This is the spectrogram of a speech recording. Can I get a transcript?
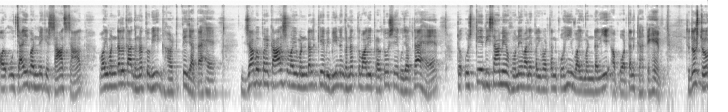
और ऊंचाई बढ़ने के साथ साथ वायुमंडल का घनत्व तो भी घटते जाता है। जब प्रकाश वायुमंडल के विभिन्न घनत्व वाली परतों से गुजरता है तो उसके दिशा में होने वाले परिवर्तन को ही वायुमंडलीय अपवर्तन कहते हैं। तो दोस्तों,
